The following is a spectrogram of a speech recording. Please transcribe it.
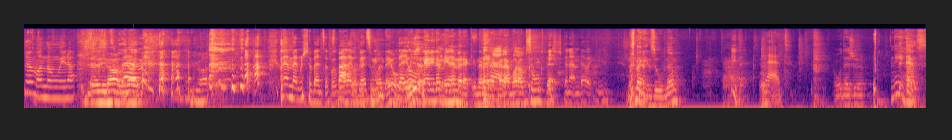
Nem mondom újra. Nem. Nem, mert most a Bence fog beleugatni. de jó. De jó. Ugye? Nem, én nem, én nem merek, én nem merek, mert rám haragszunk, de... Istenem, de hogy Most megint zúg, nem? Ide. lehet. Ó, Dezső. De Néha. ez.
